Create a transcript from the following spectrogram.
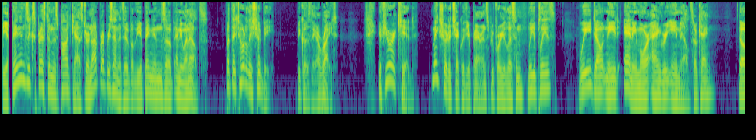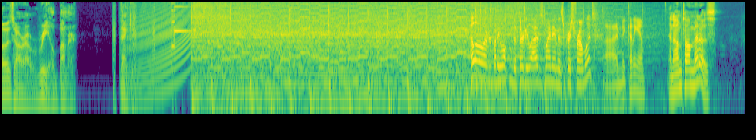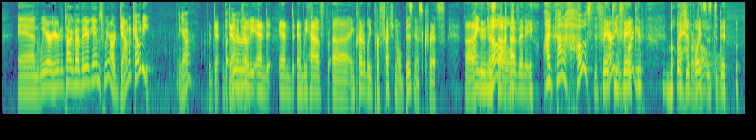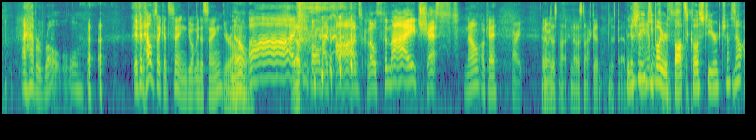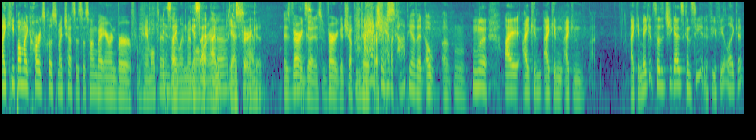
The opinions expressed in this podcast are not representative of the opinions of anyone else, but they totally should be, because they are right. If you're a kid, make sure to check with your parents before you listen, will you please? We don't need any more angry emails, okay? Those are a real bummer. Thank you. Hello, everybody. Welcome to 30 Lives. My name is Chris Fromlet, I'm Nick Cunningham. And I'm Tom Meadows. And we are here to talk about video games. We are down to Cody. We are. We're da- down to Cody, and and and we have uh, incredibly professional business Chris. Uh, I who does not know. have any I've got a host. That's very fakey fake important. bullshit have a voices to do. I have a role. if it helps, I could sing. Do you want me to sing? You're on. No. I Nope. keep all my cards close to my chest. No? Okay. All right. No, Anyway. it does not. No, it's not good. It's bad. Did you It's say you keep all your thoughts close to your chest? No, I keep all my cards close to my chest. It's a song by Aaron Burr from Hamilton Yes, by I, Lin-Manuel yes, I, Miranda. I'm, yes, it's very I'm- good. It's very good. It's a very good show. Very I actually have a copy of it. Oh, uh, hmm. I I can I can I can I can make it so that you guys can see it if you feel like it.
